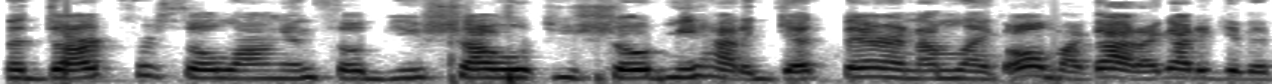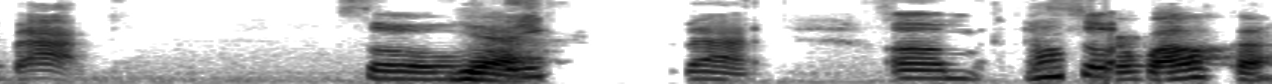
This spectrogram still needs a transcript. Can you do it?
in the dark for so long, and so you showed you showed me how to get there, and I'm like, oh my god, I got to give it back. So yeah, thank you for that. Um, oh, so you're welcome.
